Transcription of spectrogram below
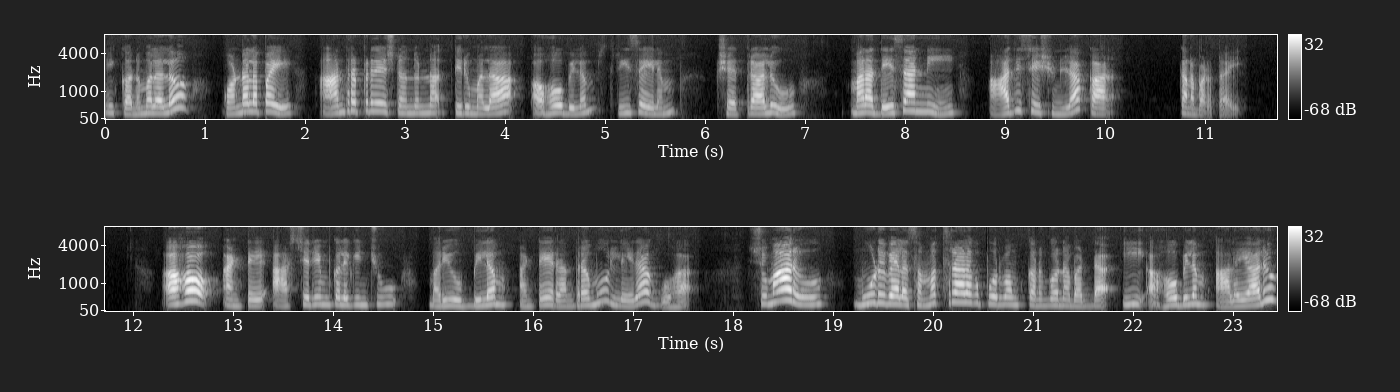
నీ కనుమలలో కొండలపై ఆంధ్రప్రదేశ్ నందున్న తిరుమల అహోబిలం శ్రీశైలం క్షేత్రాలు మన దేశాన్ని ఆదిశేషునిలా కా కనబడతాయి. అహో అంటే ఆశ్చర్యం కలిగించు మరియు బిలం అంటే రంధ్రము లేదా గుహ. సుమారు మూడు వేల సంవత్సరాలకు పూర్వం కనుగొనబడ్డ ఈ అహోబిలం ఆలయాలు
